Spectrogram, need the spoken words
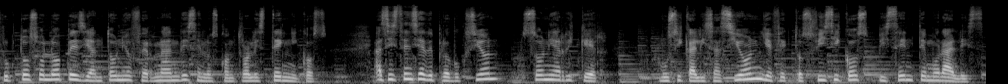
Fructoso López y Antonio Fernández en los controles técnicos. Asistencia de producción, Sonia Riquer. Musicalización y efectos físicos, Vicente Morales.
